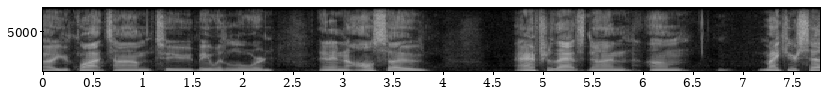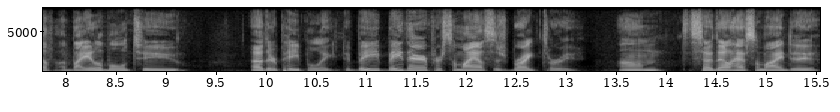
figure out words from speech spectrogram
uh, your quiet time to be with the Lord, and then also after that's done, um, make yourself available to other people. Be be there for somebody else's breakthrough um, so they'll have somebody to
